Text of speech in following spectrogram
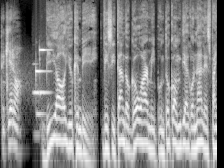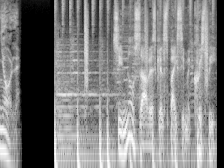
Te quiero. Be All You Can Be, visitando goarmy.com diagonal español. Si no sabes que el Spicy McCrispy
